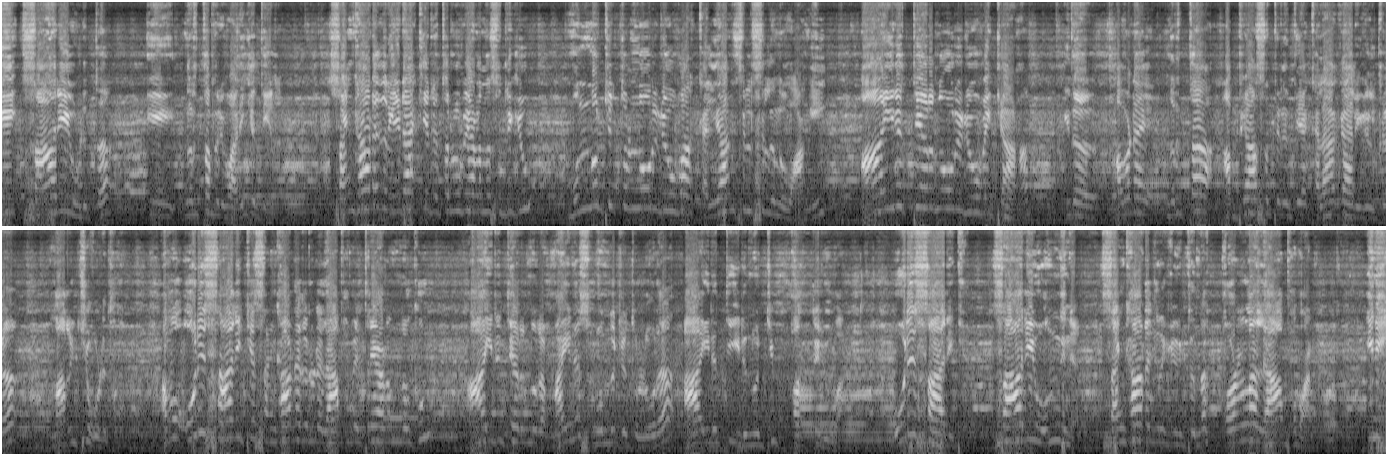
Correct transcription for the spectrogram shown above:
ഈ സാരി ഉടുത്ത് ഈ നൃത്ത പരിപാടിക്ക് എത്തിയത്. സംഘാടകർ ഈടാക്കിയത് എത്ര രൂപയാണെന്ന് ശ്രദ്ധിക്കൂ. മുന്നൂറ്റി രൂപ കല്യാൺ സിൽസിൽ നിന്ന് വാങ്ങി ആയിരത്തി അറുന്നൂറ് രൂപയ്ക്കാണ് ഇത് അവിടെ നൃത്ത അഭ്യാസത്തിനെത്തിയ കലാകാരികൾക്ക് മറിച്ചു കൊടുത്തത്. അപ്പോൾ ഒരു സാരിക്ക് സംഘാടകരുടെ ലാഭം എത്രയാണെന്ന് നോക്കൂ? ആയിരത്തി അറുന്നൂറ് മൈനസ് മുന്നൂറ്റി തൊണ്ണൂറ് ആയിരത്തി ഇരുന്നൂറ്റി പത്ത് രൂപ. ഒരു സാരിക്ക് സാരി ഒന്നിന് സംഘാടകർക്ക് കിട്ടുന്ന കൊള്ള ലാഭമാണ്. ഇനി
